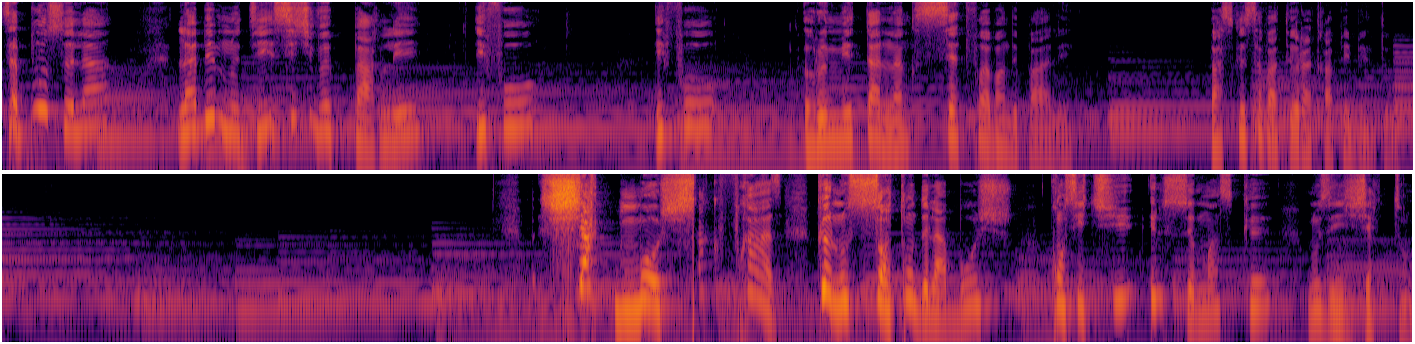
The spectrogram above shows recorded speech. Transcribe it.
C'est pour cela, la Bible nous dit, si tu veux parler, il faut, il faut remuer ta langue sept fois avant de parler. Parce que ça va te rattraper bientôt. Chaque mot, chaque phrase que nous sortons de la bouche constitue une semence que nous injectons.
